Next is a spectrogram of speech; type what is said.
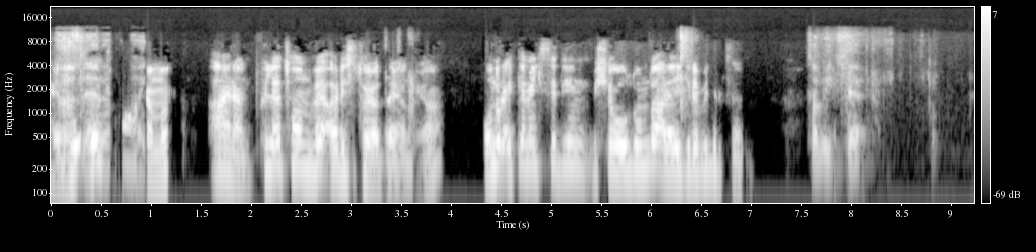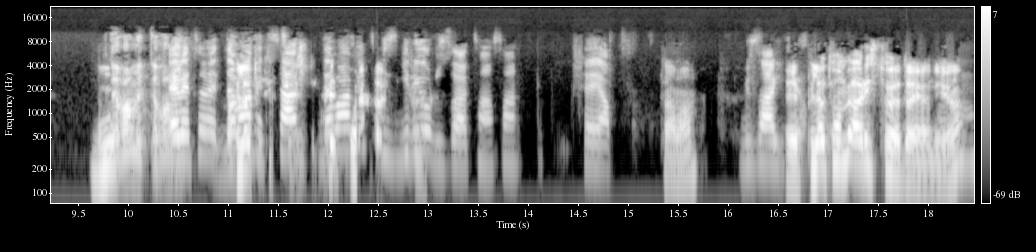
E, bu Öz öz kavramı aynen Platon ve Aristo'ya dayanıyor. Onur eklemek istediğin bir şey olduğunda araya girebilirsin. Tabii ki. Bu Devam et, devam et. Evet evet devam et. Sen devam et. Biz giriyoruz zaten. Sen şey yap. tamam. Güzel E, gidiyor. Platon ve Aristo'ya dayanıyor. Hı hı.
